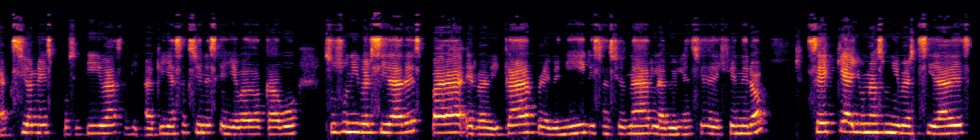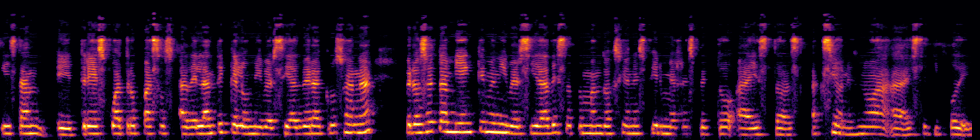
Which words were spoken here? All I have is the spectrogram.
acciones positivas, aquellas acciones que han llevado a cabo sus universidades para erradicar, prevenir y sancionar la violencia de género. Sé que hay unas universidades que están tres, cuatro pasos adelante que la Universidad Veracruzana Veracruzana, pero sé también que mi universidad está tomando acciones firmes respecto a estas acciones, ¿no? a, este tipo de,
